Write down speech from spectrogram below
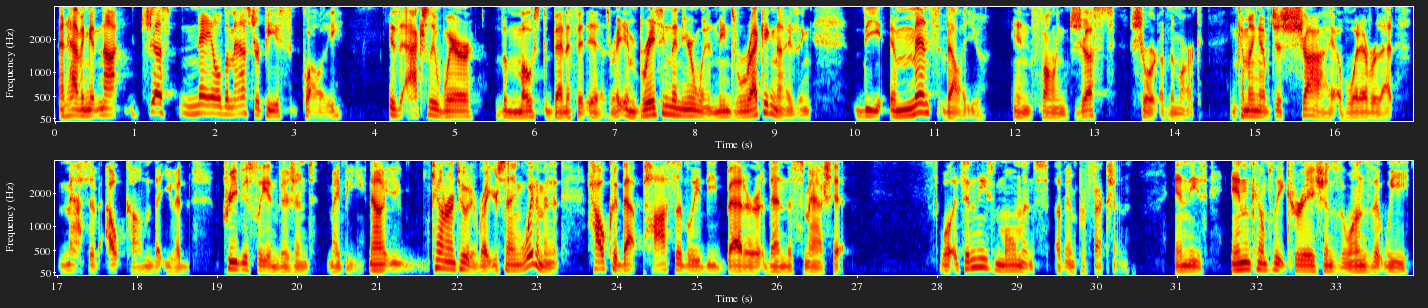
and having it not just nail the masterpiece quality, is actually where the most benefit is, right? Embracing the near win means recognizing the immense value in falling just short of the mark and coming up just shy of whatever that massive outcome that you had previously envisioned might be. Now, you, counterintuitive, right? You're saying, wait a minute, how could that possibly be better than the smash hit? Well, it's in these moments of imperfection, in these incomplete creations, the ones that we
